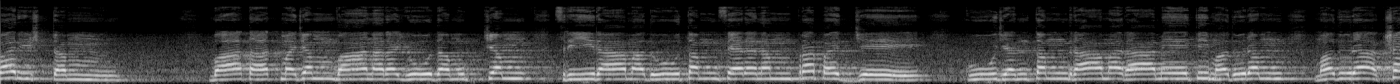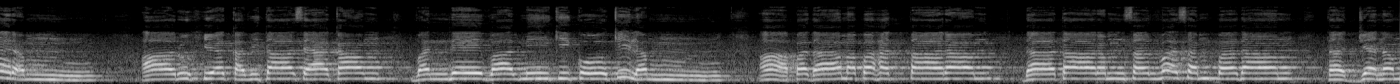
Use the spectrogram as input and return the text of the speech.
वरिष्ठम् वातात्मजं वानरयूधमुख्यं श्रीरामदूतं शरणं प्रपद्ये कूजन्तं राम रामेति मधुरं मधुराक्षरम् आरुह्य कविताशाखां वन्दे वाल्मीकिकोकिलम् आपदामपहत्तारां दातारं सर्वसम्पदां तज्जनं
